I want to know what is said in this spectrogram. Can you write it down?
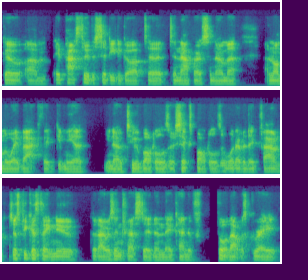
Go, um, they'd pass through the city to go up to to Napa or Sonoma, and on the way back, they'd give me a you know two bottles or six bottles or whatever they'd found, just because they knew that I was interested and they kind of thought that was great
